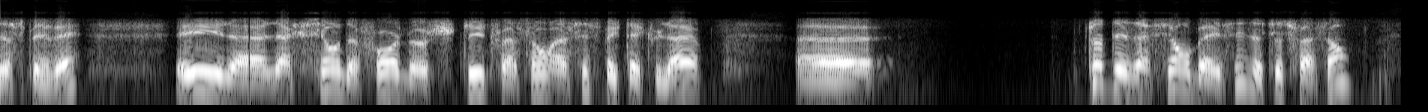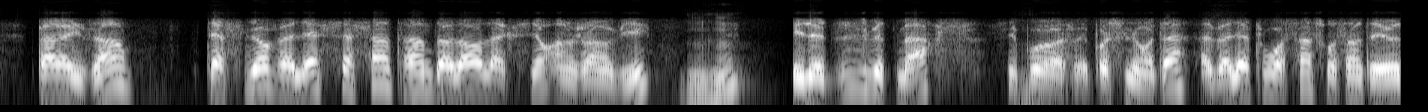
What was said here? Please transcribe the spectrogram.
espérait. Et la- l'action de Ford a chuté de façon assez spectaculaire. Euh, toutes les actions ont baissé de toute façon. Par exemple, Tesla valait 730 l'action en janvier. Mhm. Et le 18 mars, c'est pas, fait pas si longtemps, elle valait 361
